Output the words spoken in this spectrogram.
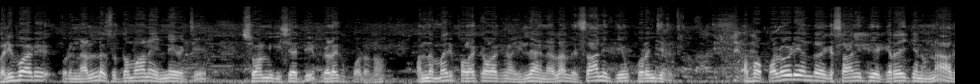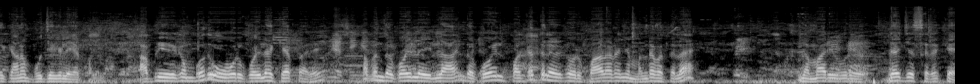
வழிபாடு ஒரு நல்ல சுத்தமான எண்ணெய் வச்சு சுவாமிக்கு சேர்த்து விளக்கு போடணும். அந்த மாதிரி பழக்க வழக்கங்கள் இல்லாதனால அந்த சாநித்தியம் குறைஞ்சிருது. அப்போ பலோடி அந்த சாணித்தியை கிரகிக்கணும்னா அதுக்கான பூஜைகள் ஏற்படலாம் அப்படி இருக்கும்போது ஒவ்வொரு கோயிலாக கேட்பார் அப்போ இந்த கோயிலில் இல்லை இந்த கோயில் பக்கத்தில் இருக்க ஒரு பாலடைஞ்ச மண்டபத்தில் இந்த மாதிரி ஒரு தேஜஸ் இருக்கு.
